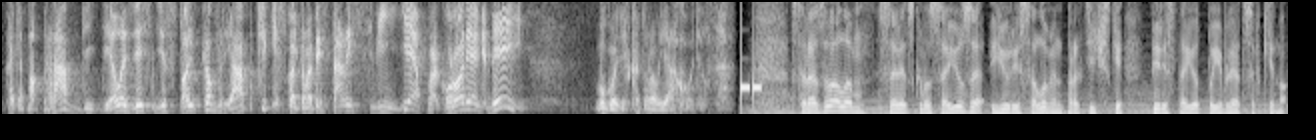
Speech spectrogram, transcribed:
Хотя, по правде, дело здесь не столько в рябчике, сколько в этой старой свинье, прокуроре Амедеи, в угодьях которого я охотился. С развалом Советского Союза Юрий Соломин практически перестает появляться в кино.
